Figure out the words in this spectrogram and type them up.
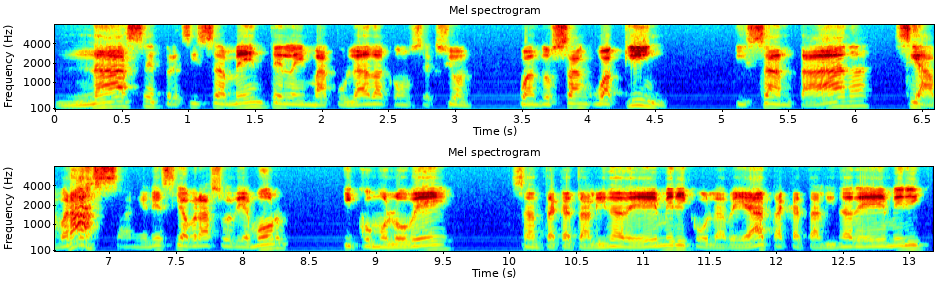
Nace precisamente en la Inmaculada Concepción, cuando San Joaquín y Santa Ana se abrazan en ese abrazo de amor y como lo ve Santa Catalina de Emmerich o la Beata Catalina de Emmerich,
